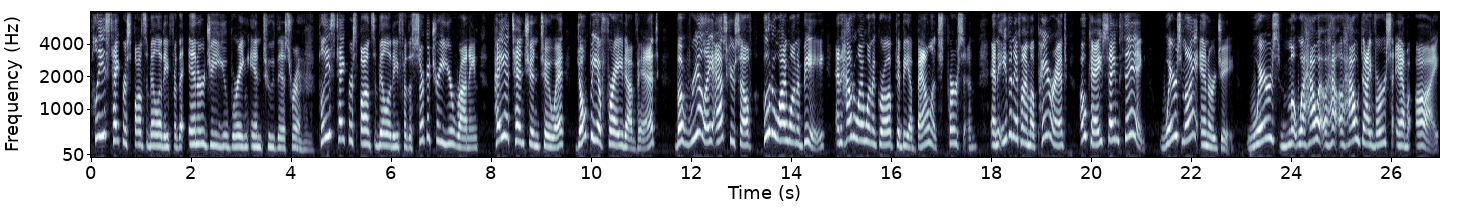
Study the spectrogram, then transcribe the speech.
please take responsibility for the energy you bring into this room. Mhm. Please take responsibility for the circuitry you're running. Pay attention to it. Don't be afraid of it but really ask yourself who do I want to be and how do I want to grow up to be a balanced person? And even if I'm a parent, okay, same thing. Where's my energy? Where's my, how uh, how how diverse am I?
